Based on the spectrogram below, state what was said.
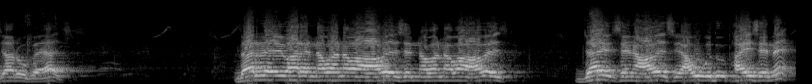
હજારો ગયા છે દર રવિવારે નવા નવા આવે છે, નવા નવા આવે છે. જાય છે ને આવે છે, આવું બધું થાય છે ને?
